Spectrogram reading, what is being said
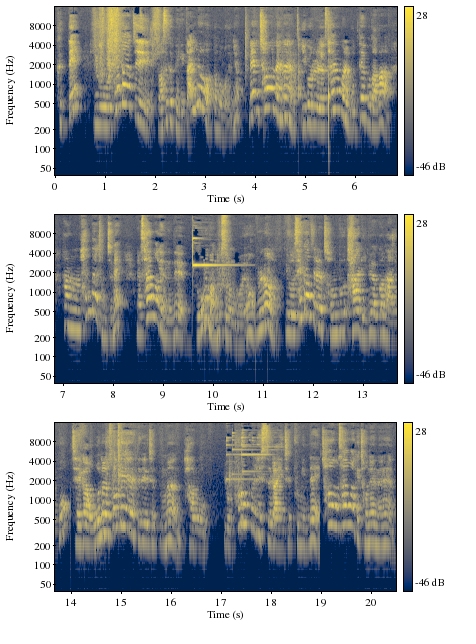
그때 이세 가지 마스크팩이 딸려왔던 거거든요. 맨 처음에는 이거를 사용을 못 해보다가 한 한 달 전쯤에 그냥 사용하게 됐는데 너무 만족스러운 거예요. 물론 이 세 가지를 전부 다 리뷰할 건 아니고 제가 오늘 소개해드릴 제품은 바로 이 프로폴리스 라인 제품인데 처음 사용하기 전에는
